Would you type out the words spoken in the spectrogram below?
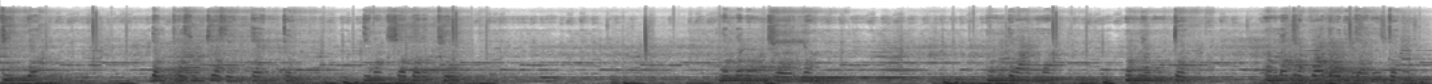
figlie del presuntuoso intento di non cedere più, nemmeno un giorno, un dramma, un minuto, un metro quadro di tempo.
